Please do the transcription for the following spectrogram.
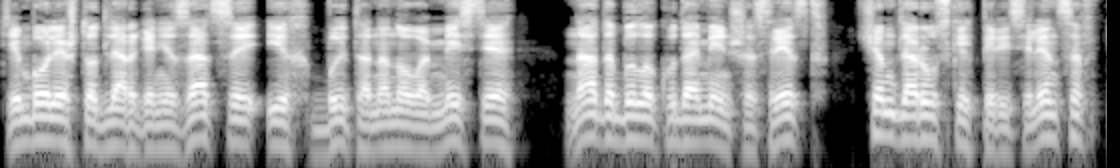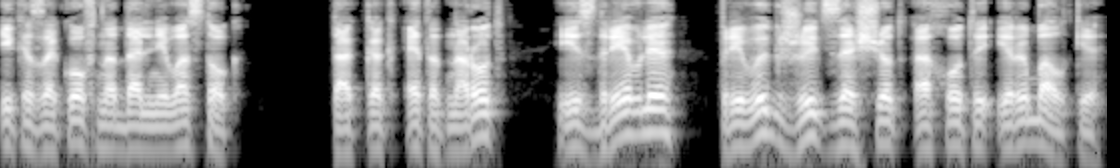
Тем более, что для организации их быта на новом месте надо было куда меньше средств, чем для русских переселенцев и казаков на Дальний Восток, так как этот народ издревле привык жить за счет охоты и рыбалки.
